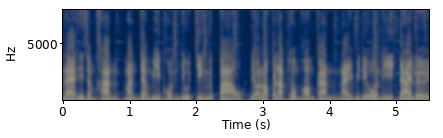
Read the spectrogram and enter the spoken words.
และที่สำคัญมันยังมีผลอยู่จริงหรือเปล่า เดี๋ยวเราไปรับชมพร้อมกันในวิดีโอนี้ได้เลย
